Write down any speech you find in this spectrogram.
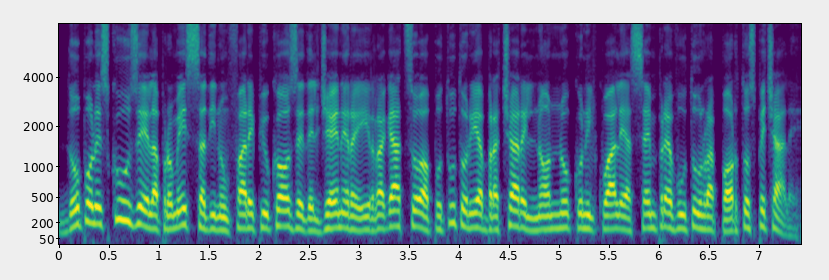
Dopo le scuse e la promessa di non fare più cose del genere, il ragazzo ha potuto riabbracciare il nonno con il quale ha sempre avuto un rapporto speciale.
